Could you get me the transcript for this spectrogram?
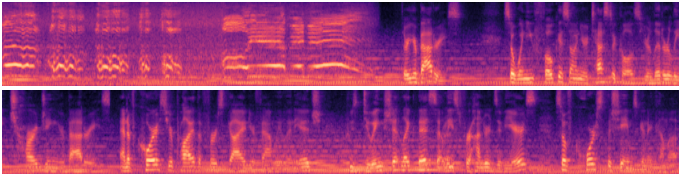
Oh yeah, baby! They're your batteries. So when you focus on your testicles, you're literally charging your batteries. And of course, you're probably the first guy in your family lineage who's doing shit like this, at least for hundreds of years. So of course the shame's gonna come up.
